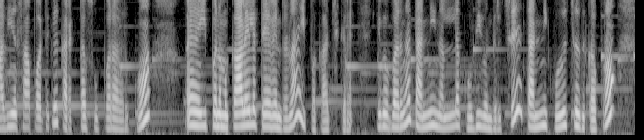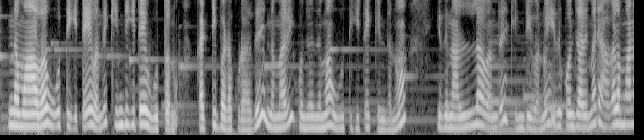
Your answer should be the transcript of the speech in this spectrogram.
மதியம் சாப்பாட்டுக்கு கரெக்டாக சூப்பராக இருக்கும். இப்போ நம்ம காலையில் தேவைன்றனா இப்போ காய்ச்சிக்கிறேன். இப்போ பாருங்கள் தண்ணி நல்லா கொதி வந்துருச்சு. தண்ணி கொதித்ததுக்கப்புறம் இந்த மாவை ஊற்றிக்கிட்டே வந்து கிண்டிக்கிட்டே ஊற்றணும் கட்டிப்படக்கூடாது இந்த மாதிரி கொஞ்சம் கொஞ்சமாக ஊற்றிக்கிட்டே கிண்டணும். இது நல்லா வந்து கிண்டி வரணும். இது கொஞ்சம் அதே மாதிரி அகலமான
